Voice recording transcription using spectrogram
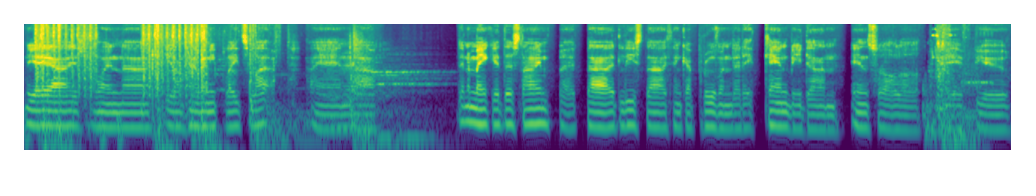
the AIs when uh, you don't have any plates left. And uh, didn't make it this time, but uh, at least uh, I think I've proven that it can be done in solo if you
